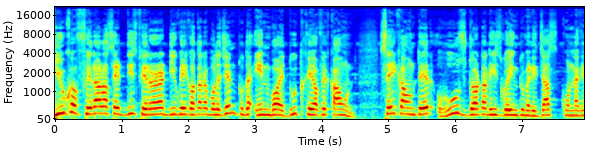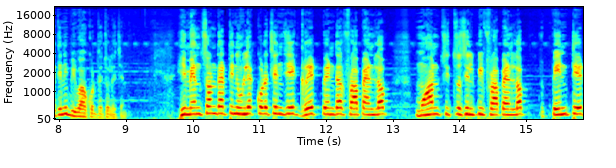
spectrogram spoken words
duke of Ferrara said this Ferrara duke এই কথাটা বলেছেন টু দ্য এন বয় দুধ কে অফ এ কাউন্ট সেই কাউন্টের whose daughter is going to marry just কন্যাকে তিনি বিবাহ করতে চলেছেন। হি মেনশন দ্যাট তিনি উল্লেখ করেছেন যে গ্রেট পেন্টার ফ্রা প্যান্ডলভ মহান চিত্রশিল্পী ফ্রা প্যান্ডলভ পেন্টেড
